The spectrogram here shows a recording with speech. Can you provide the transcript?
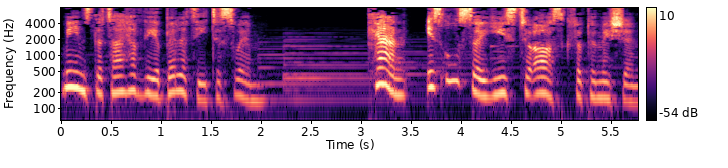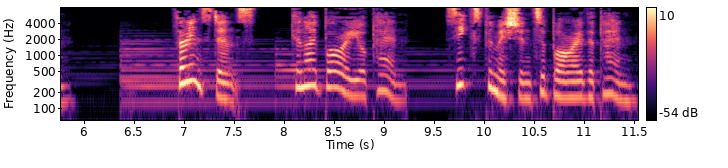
means that I have the ability to swim. Can is also used to ask for permission. For instance, can I borrow your pen? Seeks permission to borrow the pen.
